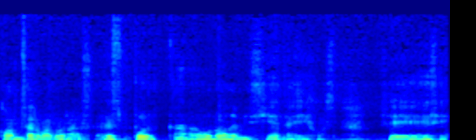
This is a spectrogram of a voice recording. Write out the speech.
conservadoras es por cada uno de mis siete hijos. Sí, sí.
